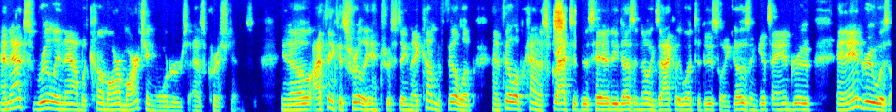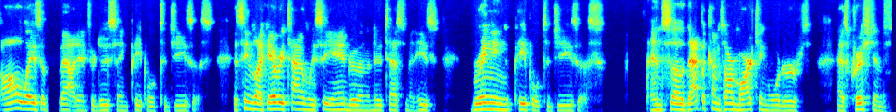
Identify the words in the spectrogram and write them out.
And that's really now become our marching orders as Christians. You know, I think it's really interesting. They come to Philip, and Philip kind of scratches his head. He doesn't know exactly what to do. So he goes and gets Andrew. And Andrew was always about introducing people to Jesus. It seems like every time we see Andrew in the New Testament, he's bringing people to Jesus. And so that becomes our marching orders as Christians.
